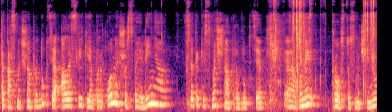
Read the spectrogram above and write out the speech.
така смачна продукція, але скільки я переконана, що своя лінія все-таки смачна продукція. Е, Вони просто смачні. Ну,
